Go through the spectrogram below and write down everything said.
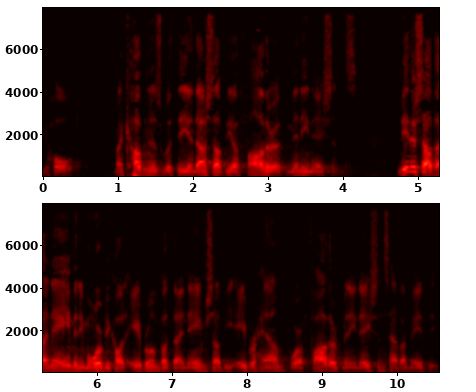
behold, my covenant is with thee, and thou shalt be a father of many nations. Neither shall thy name any more be called Abram, but thy name shall be Abraham, for a father of many nations have I made thee.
